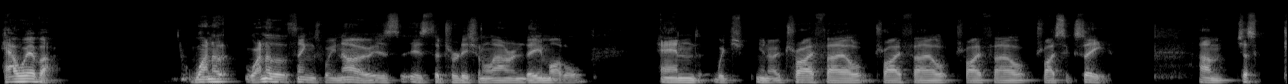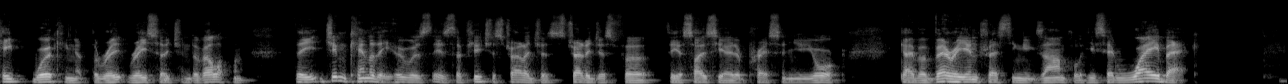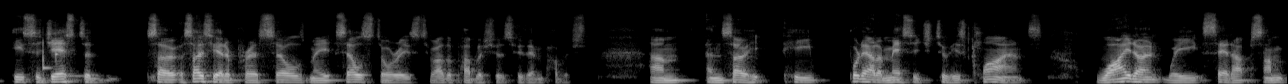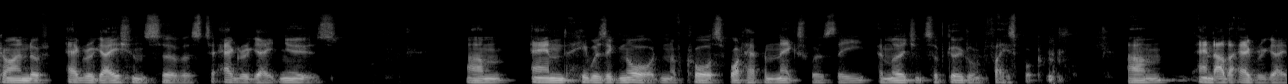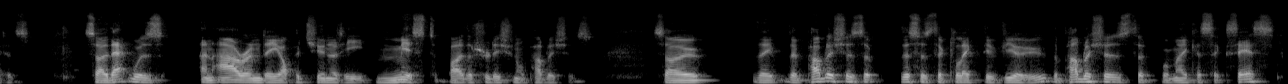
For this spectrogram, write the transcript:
However, one of one of the things we know is is the traditional R and D model, and which you know try fail, try fail, try fail, try succeed. Um, just keep working at the re- research and development. The Jim Kennedy, who was is the future strategist strategist for the Associated Press in New York, gave a very interesting example. He said way back, he suggested so Associated Press sells me sells stories to other publishers who then publish them. Um, and so he, he put out a message to his clients why don't we set up some kind of aggregation service to aggregate news? Um, and he was ignored. And of course, what happened next was the emergence of Google and Facebook um, and other aggregators. So that was an R&D opportunity missed by the traditional publishers. So the, the publishers that this is the collective view. The publishers that will make a success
